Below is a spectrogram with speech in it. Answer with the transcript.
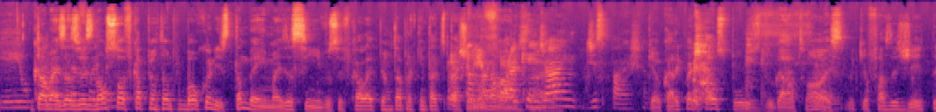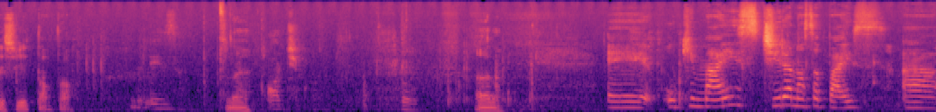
E aí o Tá, cara mas às vezes não bem- só ficar perguntando pro balconista, também, mas assim, você ficar lá e perguntar pra quem tá despachando quem na hora. pra quem já despacha. Que é o cara que vai te dar os pulos do gato. Ó, esse daqui eu faço desse jeito, desse jeito, tal, tal. Beleza. Né? Ótimo. Ana. É, o que mais tira a nossa paz a,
